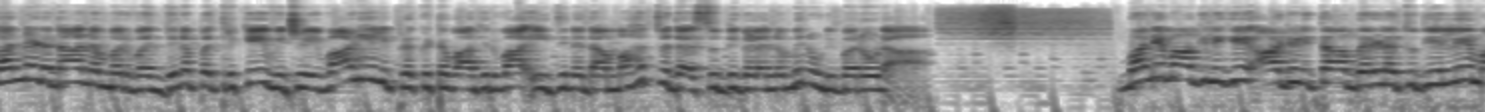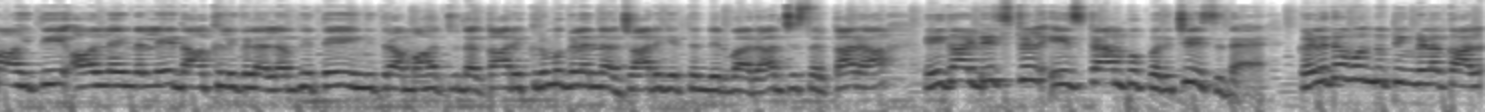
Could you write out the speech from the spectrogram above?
ಕನ್ನಡದ ನಂಬರ್ ಒನ್ ದಿನಪತ್ರಿಕೆ ವಿಜಯವಾಣಿಯಲ್ಲಿ ಪ್ರಕಟವಾಗಿರುವ ಈ ದಿನದ ಮಹತ್ವದ ಸುದ್ದಿಗಳನ್ನೊಮ್ಮೆ ನೋಡಿ ಬರೋಣ. ಮನೆ ಬಾಗಿಲಿಗೆ ಆಡಳಿತ ಬೆರಳ ತುದಿಯಲ್ಲೇ ಮಾಹಿತಿ, ಆನ್ಲೈನ್ನಲ್ಲೇ ದಾಖಲೆಗಳ ಲಭ್ಯತೆ, ಇನ್ನಿತರ ಮಹತ್ವದ ಕಾರ್ಯಕ್ರಮಗಳನ್ನು ಜಾರಿಗೆ ತಂದಿರುವ ರಾಜ್ಯ ಸರ್ಕಾರ ಈಗ ಡಿಜಿಟಲ್ ಇ ಸ್ಟಾಂಪ್ ಪರಿಚಯಿಸಿದೆ. ಕಳೆದ ಒಂದು ತಿಂಗಳ ಕಾಲ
